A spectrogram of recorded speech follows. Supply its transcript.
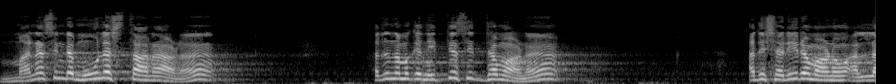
മനസ്സിന്റെ മൂലസ്ഥാനാണ്. അത് നമുക്ക് നിത്യസിദ്ധമാണ്. അത് ശരീരമാണോ അല്ല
